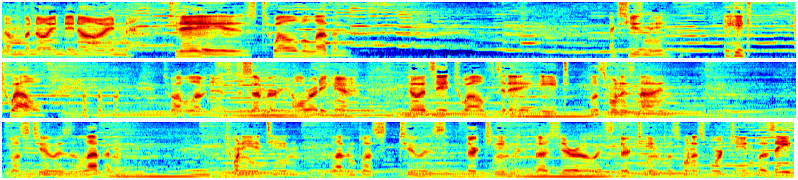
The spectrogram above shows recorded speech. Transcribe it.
number 99. Today is 1211. Excuse me, 812. 1211 is December already, yeah. No, it's 812 today. 8 plus 1 is 9. Plus 2 is 11. 2018. 11 plus 2 is 13. Plus 0 is 13. Plus 1 is 14. Plus 8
